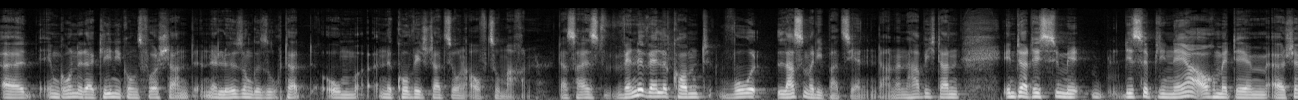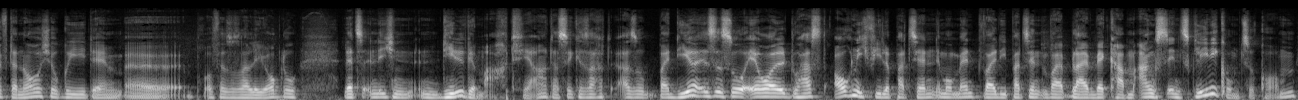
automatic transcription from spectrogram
äh, im Grunde der Klinikumsvorstand eine Lösung gesucht hat, um eine Covid-Station aufzumachen. Das heißt, wenn eine Welle kommt, wo lassen wir die Patienten dann? Dann habe ich dann interdisziplinär auch mit dem äh, Chef der Neurochirurgie, dem äh, Professor Salioglu, letztendlich einen, Deal gemacht, ja, dass ich gesagt, also bei dir ist es so, Erol, du hast auch nicht viele Patienten im Moment, weil die Patienten bleiben weg, haben Angst ins Klinikum zu kommen.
